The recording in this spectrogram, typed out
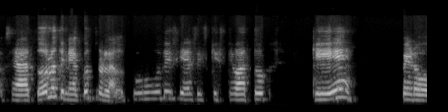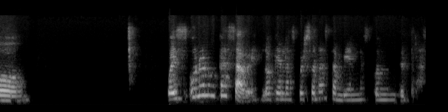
O sea, todo lo tenía controlado. Tú decías, es que este vato, ¿qué? Pero, pues uno nunca sabe lo que las personas también esconden detrás.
